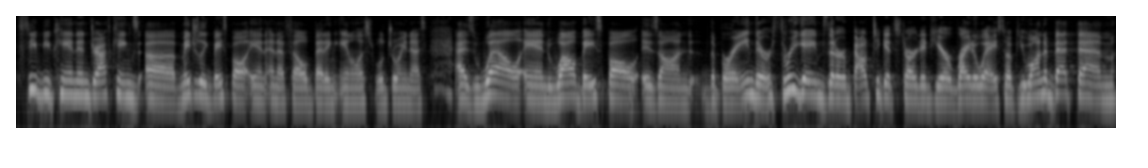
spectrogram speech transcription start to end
Steve Buchanan, DraftKings uh, Major League Baseball and NFL betting analyst, will join us as well. And while baseball is on the brain, there are three games that are about to get started here right away. So if you want to bet them,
